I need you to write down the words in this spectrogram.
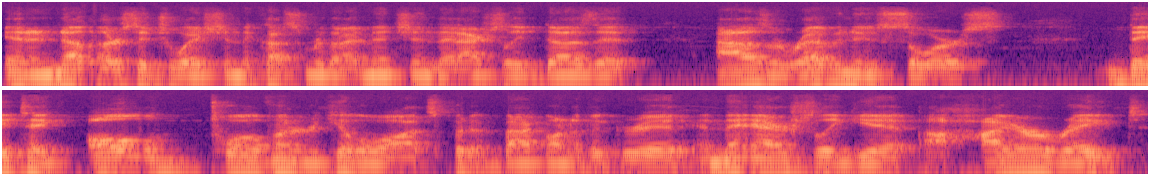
in another situation, the customer that I mentioned that actually does it as a revenue source, they take all 1200 kilowatts, put it back onto the grid, and they actually get a higher rate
